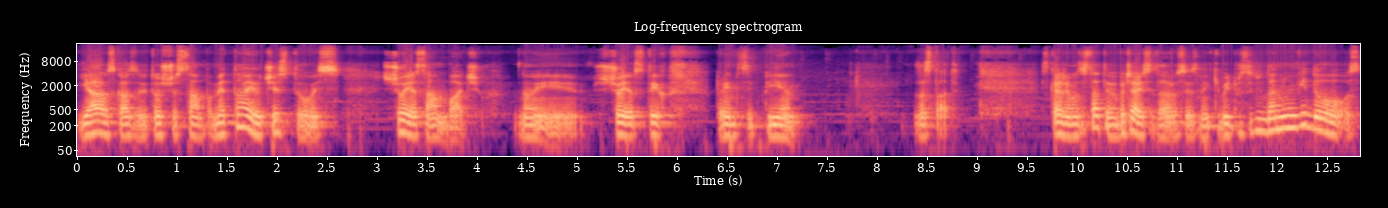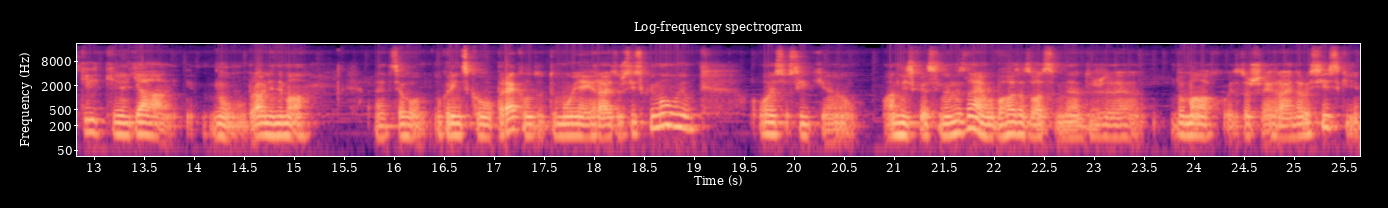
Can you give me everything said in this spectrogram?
Я розказую те, що сам пам'ятаю, чисто ось що я сам бачив. Ну і що я встиг, в принципі, застати. Скажімо, застати, вибачаюся за расизм, які будуть присутні в даному відео, оскільки я, ну, в Бравлі нема цього українського перекладу, тому я і граю з російською мовою. Ось, оскільки ну, англійською я сильно не знаю, бо багато з вас мене дуже вимахує за те, що я граю на російській.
